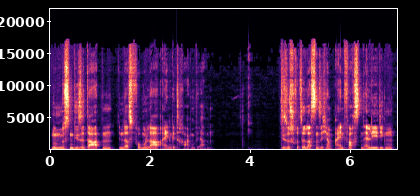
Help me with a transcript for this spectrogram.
Nun müssen diese Daten in das Formular eingetragen werden. Diese Schritte lassen sich am einfachsten erledigen,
